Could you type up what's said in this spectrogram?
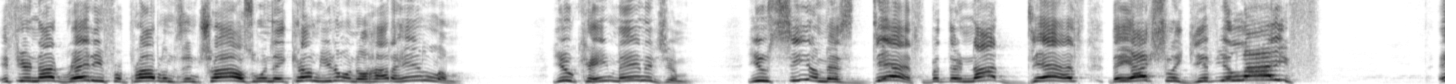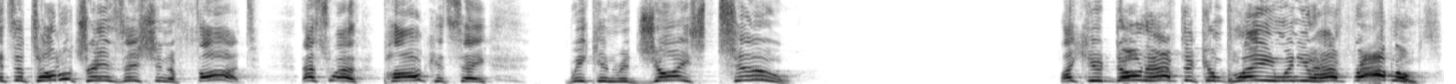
If you're not ready for problems and trials when they come, you don't know how to handle them. You can't manage them. You see them as death, but they're not death, they actually give you life. It's a total transition of thought. That's why Paul could say, we can rejoice too. Like you don't have to complain when you have problems.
